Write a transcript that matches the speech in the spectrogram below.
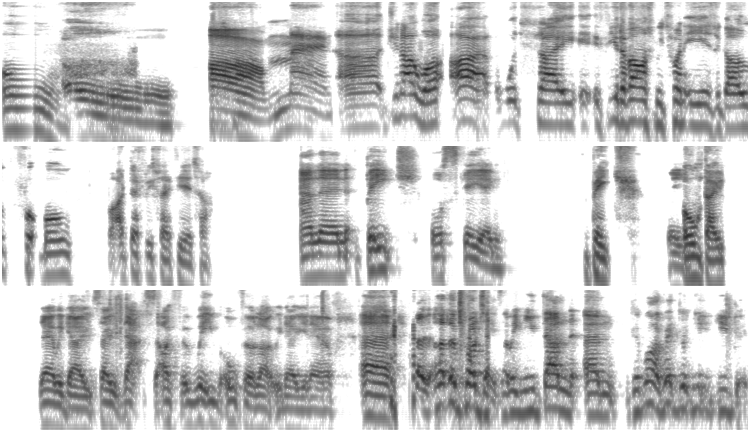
Oh. Oh. Oh man, uh, do you know what? I would say if you'd have asked me 20 years ago, football, but I'd definitely say theatre. And then beach or skiing? Beach, beach. all day. There we go. So that's I we all feel like we know you now. Uh, so other projects. I mean, you've done. Um, well, I read you, you.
